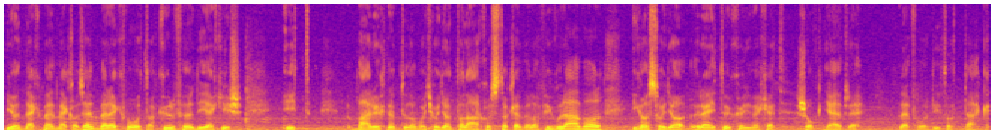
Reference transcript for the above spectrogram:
jönnek-mennek az emberek, voltak külföldiek is, itt bár ők nem tudom, hogy hogyan találkoztak ebben a figurával, igaz, hogy a rejtőkönyveket sok nyelvre lefordították.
